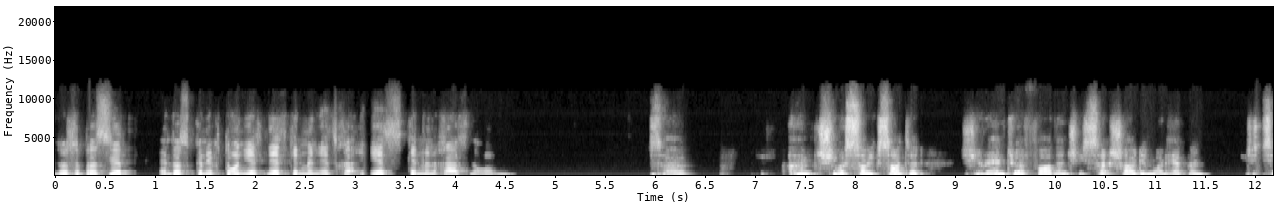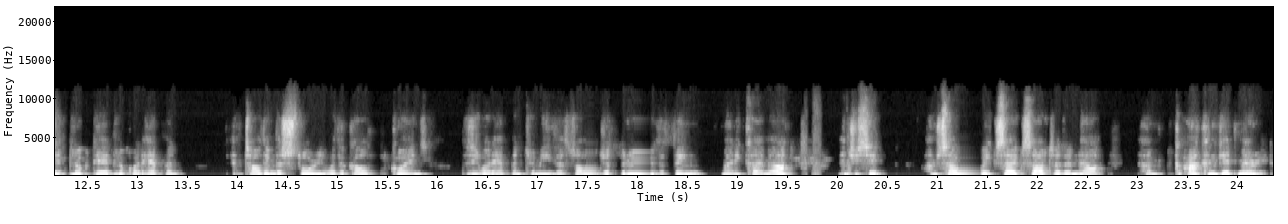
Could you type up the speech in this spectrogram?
das ist passiert und das kann ich tun jetzt nicht, kann man jetzt, jetzt kann man haben. So um, she was so excited. She ran to her father and she showed him what happened. She said, Look, Dad, look what happened. And told him the story with the gold coins. This is what happened to me. The soldier threw the thing, money came out. And she said, I'm so, so excited. And now um, I can get married.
